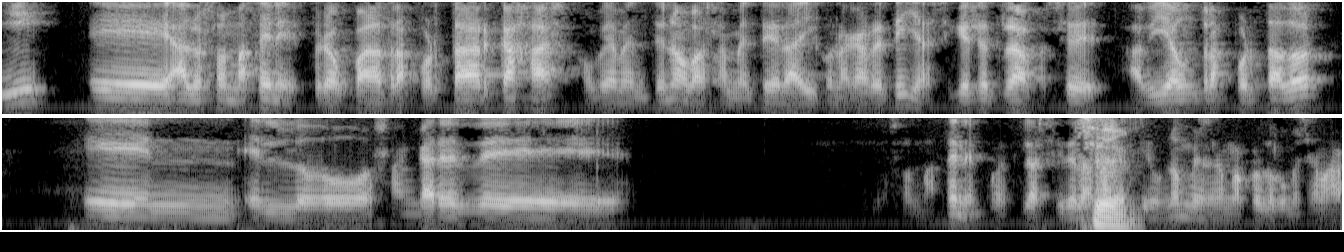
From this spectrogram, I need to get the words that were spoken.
y eh, a los almacenes. Pero para transportar cajas, obviamente no vas a meter ahí con la carretilla. Así que se, había un transportador en, los hangares de los almacenes, por decirlo así, de la nave. un nombre, no me acuerdo cómo se llama.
